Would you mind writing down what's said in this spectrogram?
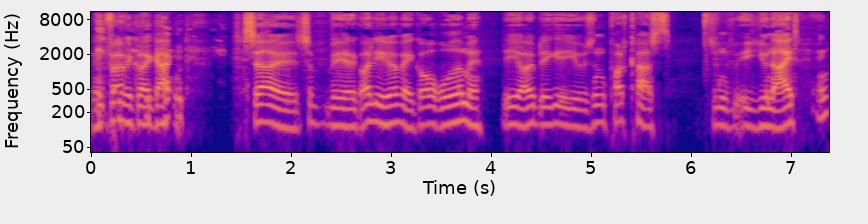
Men før vi går i gang, så, øh, så vil jeg godt lige høre, hvad I går og roder med. Lige i øjeblikket I er jo sådan en podcast, sådan Unite, ikke?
